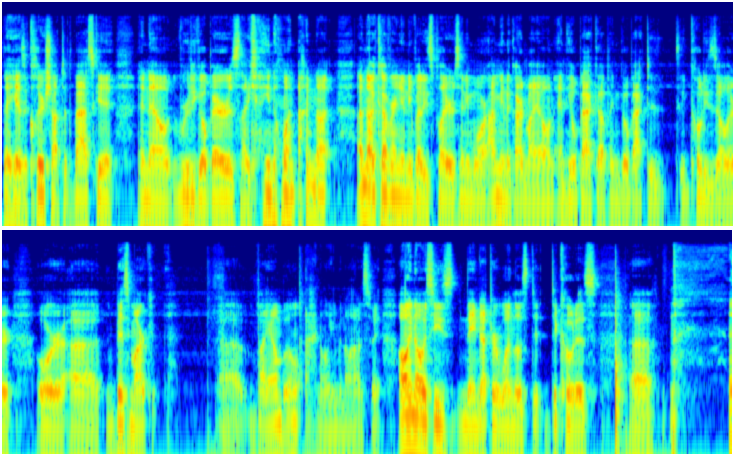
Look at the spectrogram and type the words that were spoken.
that he has a clear shot to the basket. And now Rudy Gobert is like, you know what? I'm not. I'm not covering anybody's players anymore. I'm going to guard my own, and he'll back up and go back to, to Cody Zeller or uh, Bismack uh. I don't even know how to say. All I know is he's named after one of those D- Dakotas, uh,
